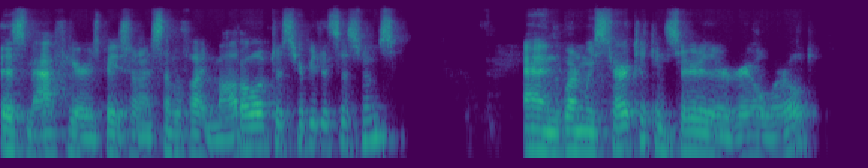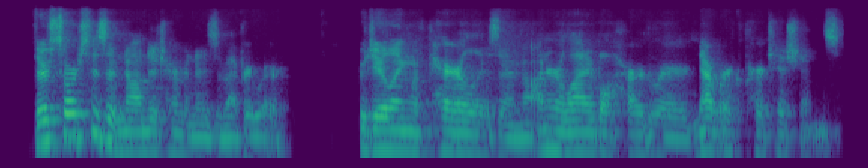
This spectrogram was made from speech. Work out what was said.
this math here is based on a simplified model of distributed systems. And when we start to consider the real world, there's sources of non-determinism everywhere. We're dealing with parallelism, unreliable hardware, network partitions,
